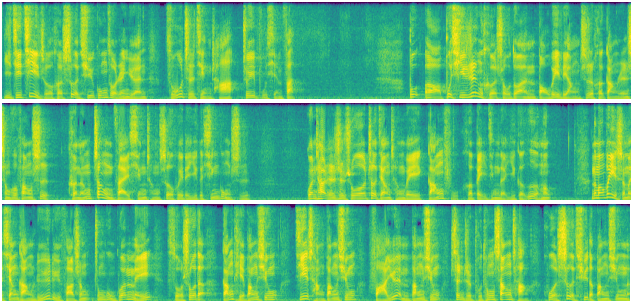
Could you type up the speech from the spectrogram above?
以及记者和社区工作人员阻止警察追捕嫌犯。不啊，不惜任何手段保卫两制和港人生活方式，可能正在形成社会的一个新共识。观察人士说，这将成为港府和北京的一个噩梦。那么，为什么香港屡屡发生中共官媒所说的港铁帮凶、机场帮凶、法院帮凶，甚至普通商场或社区的帮凶呢？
